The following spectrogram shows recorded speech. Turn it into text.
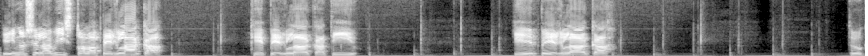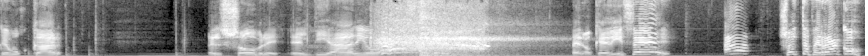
Que ahí no se la ha visto a la peglaca. Qué peglaca, tío. Qué peglaca. Tengo que buscar el sobre, el diario. ¿Pero qué dice? ¡Ah! ¡Suelta, perraco!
